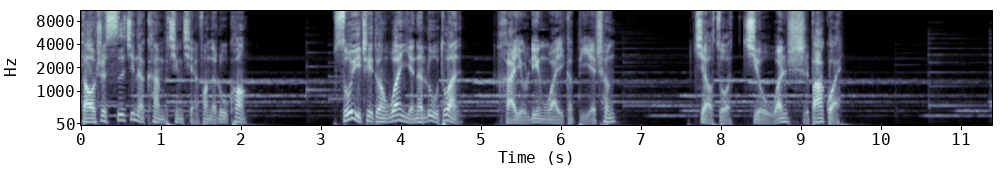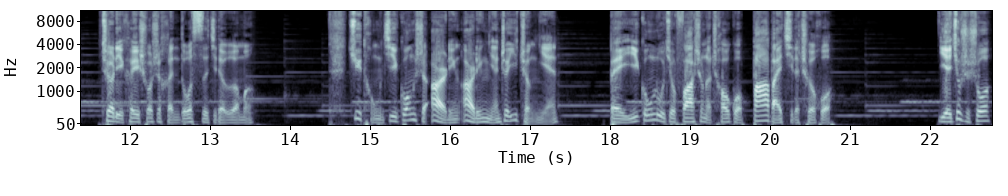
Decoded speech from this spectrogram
导致司机呢看不清前方的路况，所以这段蜿蜒的路段还有另外一个别称，叫做“九弯十八拐”。这里可以说是很多司机的噩梦。据统计，光是2020年这一整年，北宜公路就发生了超过800起的车祸。也就是说，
